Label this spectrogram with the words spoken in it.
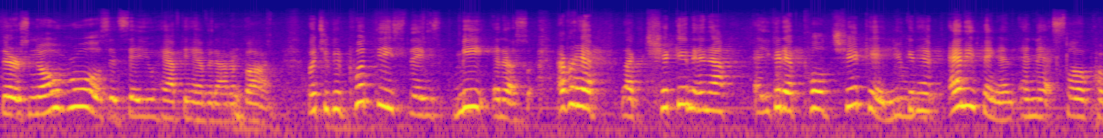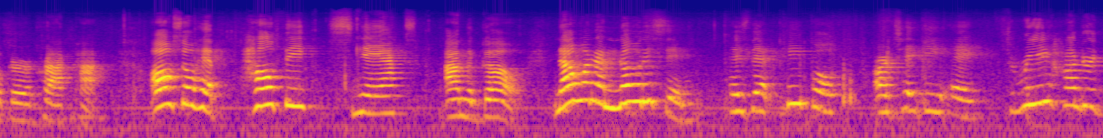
There's no rules that say you have to have it on a bun. But you could put these things, meat in a, ever have like chicken in a, you could have pulled chicken. You can have anything in, in that slow cooker or crock pot. Also have healthy snacks on the go. Now what I'm noticing is that people are taking a 300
